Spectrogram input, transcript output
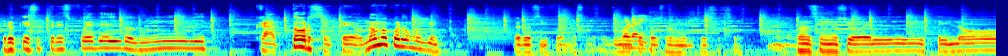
Creo que ese 3 fue del 2014, creo. No me acuerdo muy bien. Pero sí fue más o menos. Por ahí. 2014, 2013, sí. Cuando se anunció el Halo.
